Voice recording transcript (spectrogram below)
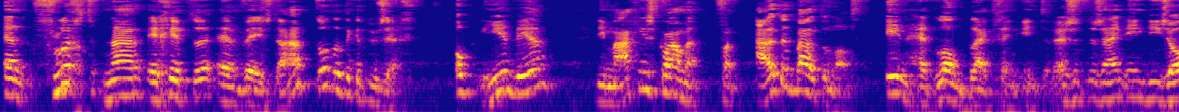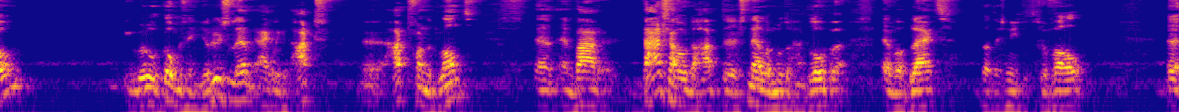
En vlucht naar Egypte en wees daar totdat ik het u zeg. Ook hier weer. Die magiërs kwamen vanuit het buitenland. In het land blijkt geen interesse te zijn in die zoon. Ik bedoel, komen ze in Jeruzalem, eigenlijk het hart, uh, hart van het land. En, en waar, daar zouden de harten sneller moeten gaan kloppen. En wat blijkt, dat is niet het geval. Uh,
